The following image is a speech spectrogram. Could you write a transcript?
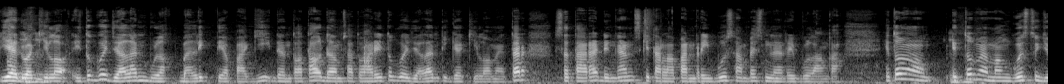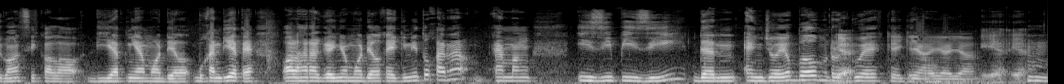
iya dua kilo. Itu gue jalan bulak balik tiap pagi dan total dalam satu hari itu gue jalan 3 kilometer setara dengan sekitar 8.000 sampai 9.000 langkah. Itu memang itu memang gue setuju banget sih kalau dietnya model bukan diet ya olahraganya model kayak gini tuh karena emang easy peasy dan enjoyable menurut Iya. gue kayak gitu. Iya iya iya. Iya, iya, Hmm.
